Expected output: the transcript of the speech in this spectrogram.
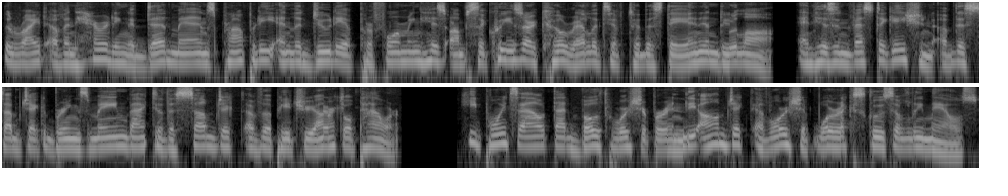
the right of inheriting a dead man's property and the duty of performing his obsequies are co-relative to this day in Hindu law and his investigation of this subject brings Maine back to the subject of the patriarchal power. He points out that both worshipper and the object of worship were exclusively males,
